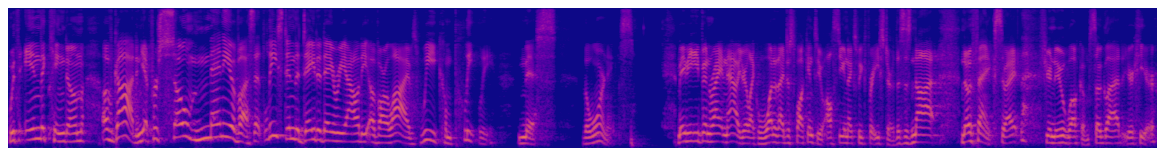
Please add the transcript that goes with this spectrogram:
within the kingdom of God. And yet, for so many of us, at least in the day to day reality of our lives, we completely miss the warnings. Maybe even right now, you're like, what did I just walk into? I'll see you next week for Easter. This is not, no thanks, right? If you're new, welcome. So glad you're here.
